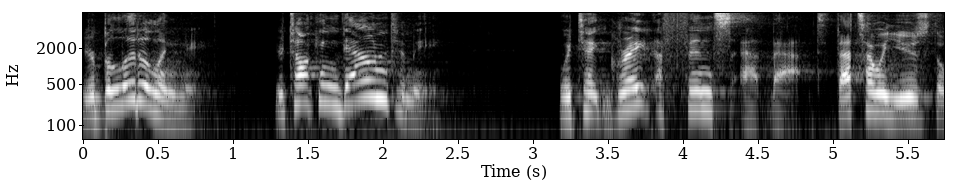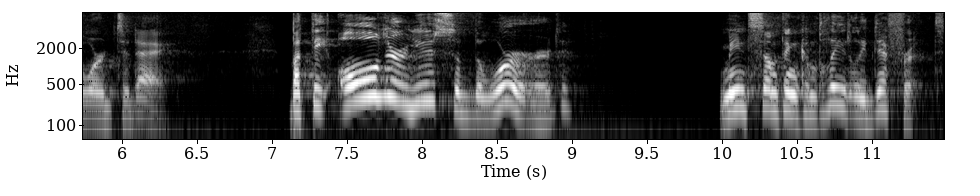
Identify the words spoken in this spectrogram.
you're belittling me, you're talking down to me. We take great offense at that. That's how we use the word today. But the older use of the word means something completely different.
